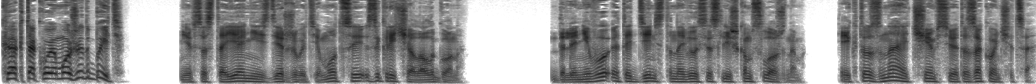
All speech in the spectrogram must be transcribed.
Как такое может быть?» Не в состоянии сдерживать эмоции, закричал Алгон. Для него этот день становился слишком сложным, и кто знает, чем все это закончится.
